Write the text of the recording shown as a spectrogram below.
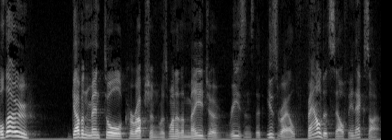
Although governmental corruption was one of the major reasons that Israel found itself in exile,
